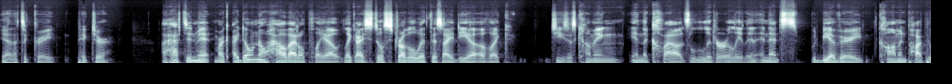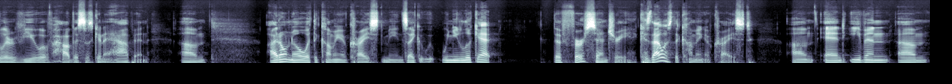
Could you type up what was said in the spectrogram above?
Yeah, that's a great picture. I have to admit, Mark, I don't know how that'll play out. Like, I still struggle with this idea of like Jesus coming in the clouds, literally, and, and that's would be a very common, popular view of how this is going to happen. Um, I don't know what the coming of Christ means. Like w- when you look at the first century, because that was the coming of Christ, um, and even um,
